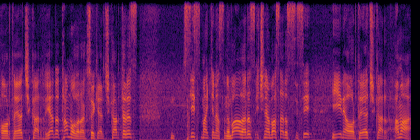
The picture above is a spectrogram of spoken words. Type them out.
ortaya çıkar. Ya da tam olarak söker çıkartırız. Sis makinesini bağlarız, içine basarız sisi. Yine ortaya çıkar. Ama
